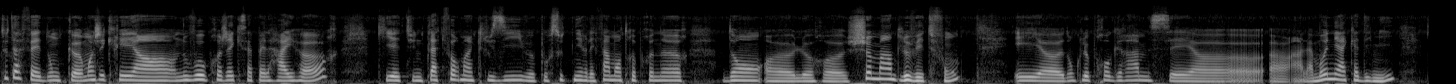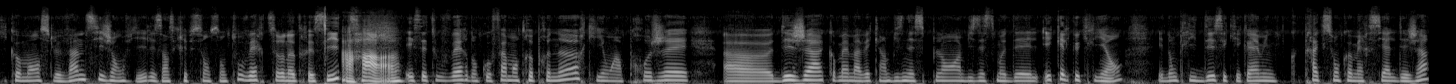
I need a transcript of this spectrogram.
Tout à fait. Donc, euh, moi, j'ai créé un nouveau projet qui s'appelle High Her, qui est une plateforme inclusive pour soutenir les femmes entrepreneurs dans euh, leur chemin de levée de fonds. Et euh, donc le programme, c'est euh, la Monnaie Academy qui commence le 26 janvier. Les inscriptions sont ouvertes sur notre site. Et c'est ouvert donc aux femmes entrepreneurs qui ont un projet euh, déjà quand même avec un business plan, un business model et quelques clients. Et donc l'idée, c'est qu'il y ait quand même une traction commerciale déjà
